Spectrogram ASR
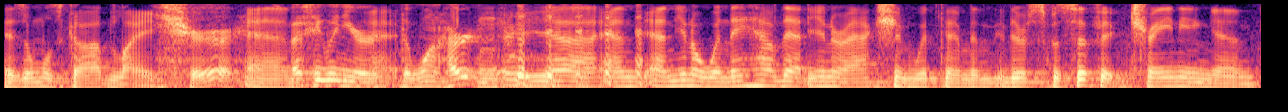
as almost godlike. Sure, and, especially when you're uh, the one hurting. yeah, and, and you know, when they have that interaction with them, and there's specific training and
